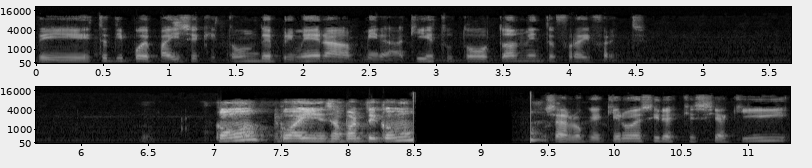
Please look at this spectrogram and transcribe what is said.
de este tipo de países que están de primera, mira, aquí esto totalmente fuera diferente. ¿Cómo? ¿Cómo hay en esa parte? ¿Cómo? O sea, lo que quiero decir es que si aquí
